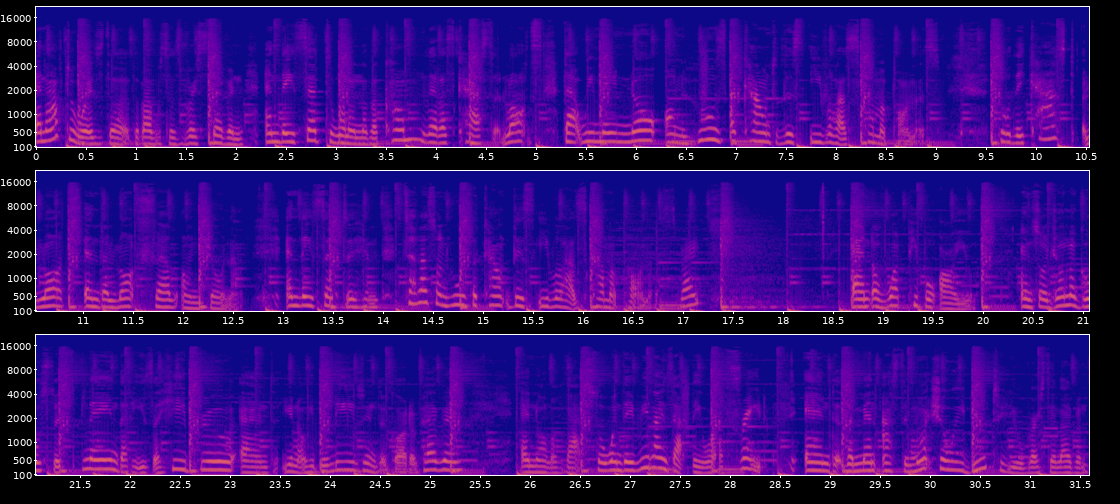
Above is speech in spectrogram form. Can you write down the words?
And afterwards, the, the Bible says, verse 7 And they said to one another, Come, let us cast lots, that we may know on whose account this evil has come upon us. So they cast lots, and the lot fell on Jonah. And they said to him, Tell us on whose account this evil has come upon us, right? And of what people are you? And so Jonah goes to explain that he's a Hebrew and, you know, he believes in the God of heaven and all of that. So when they realized that, they were afraid. And the men asked him, What shall we do to you? Verse 11.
